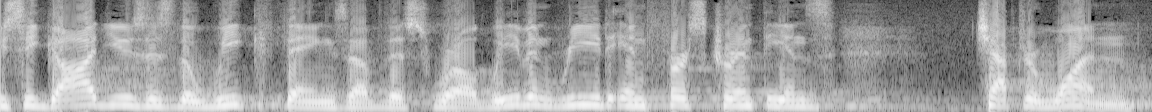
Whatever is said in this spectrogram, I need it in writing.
You see, God uses the weak things of this world. We even read in 1 Corinthians chapter 1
